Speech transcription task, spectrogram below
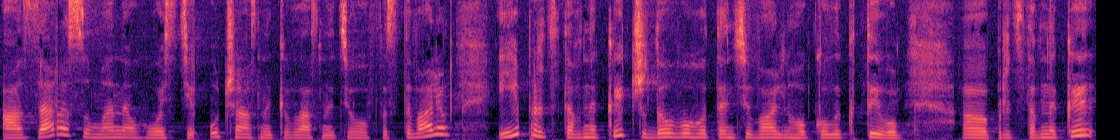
А зараз у мене в гості учасники власне цього фестивалю і представники чудового танцювального колективу, е, представники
